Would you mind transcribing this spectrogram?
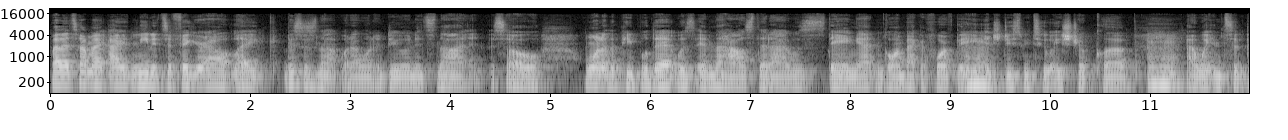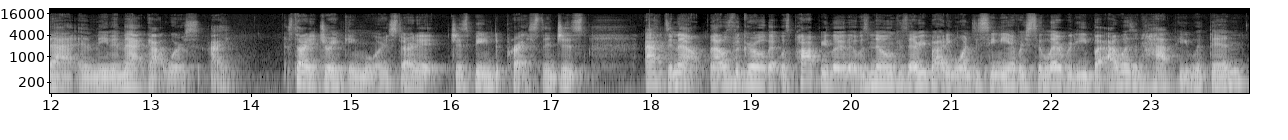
by that time, I, I needed to figure out, like, this is not what I want to do, and it's not. So one of the people that was in the house that I was staying at and going back and forth, they mm-hmm. introduced me to a strip club. Mm-hmm. I went into that, and even that got worse. I started drinking more, started just being depressed and just acting out. I was the girl that was popular, that was known because everybody wanted to see me, every celebrity, but I wasn't happy within.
